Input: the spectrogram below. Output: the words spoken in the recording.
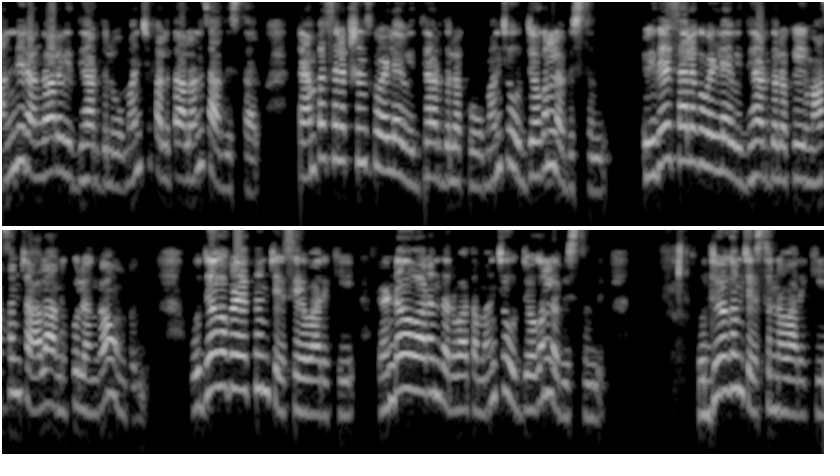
అన్ని రంగాల విద్యార్థులు మంచి ఫలితాలను సాధిస్తారు. క్యాంపస్ సెలక్షన్స్కు వెళ్ళే విద్యార్థులకు మంచి ఉద్యోగం లభిస్తుంది. విదేశాలకు వెళ్ళే విద్యార్థులకు ఈ మాసం చాలా అనుకూలంగా ఉంటుంది. ఉద్యోగ ప్రయత్నం చేసేవారికి రెండవ వారం తర్వాత మంచి ఉద్యోగం లభిస్తుంది. ఉద్యోగం చేస్తున్న వారికి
